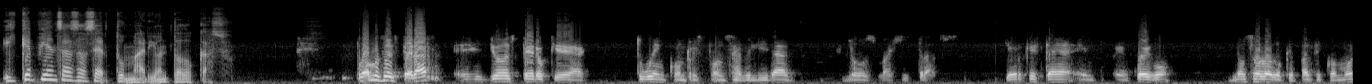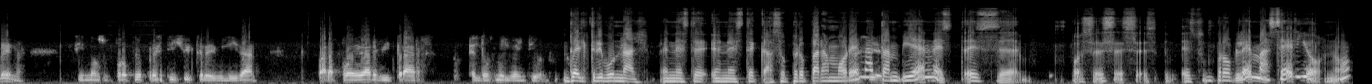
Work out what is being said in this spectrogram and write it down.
¿Y qué piensas hacer tú, Mario, en todo caso? Vamos a esperar. Eh, yo espero que actúen con responsabilidad los magistrados. Yo creo que está en, en juego no solo lo que pase con Morena, sino su propio prestigio y credibilidad para poder arbitrar el 2021. Del tribunal, en este en este caso. Pero para Morena también es, es eh, pues es, es, es, un problema serio, ¿no?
